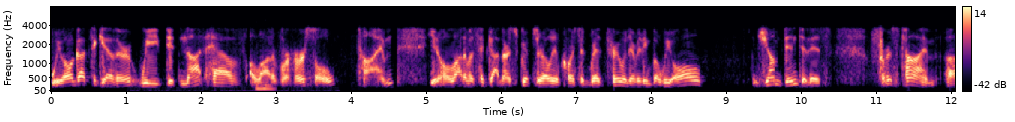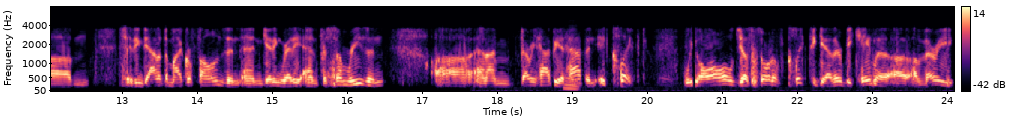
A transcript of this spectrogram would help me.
we all got together. We did not have a lot of rehearsal time. You know, a lot of us had gotten our scripts early, of course, had read through and everything, but we all jumped into this first time, um, sitting down at the microphones and, and getting ready. And for some reason, uh, and I'm very happy it happened, it clicked. We all just sort of clicked together, became a, a, a very,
